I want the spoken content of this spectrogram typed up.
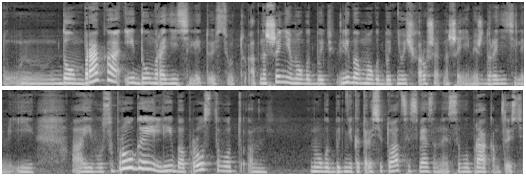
дом брака и дом родителей. То есть вот отношения могут быть, либо могут быть не очень хорошие отношения между родителями и а, его супругой, либо просто вот могут быть некоторые ситуации, связанные с его браком. То есть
